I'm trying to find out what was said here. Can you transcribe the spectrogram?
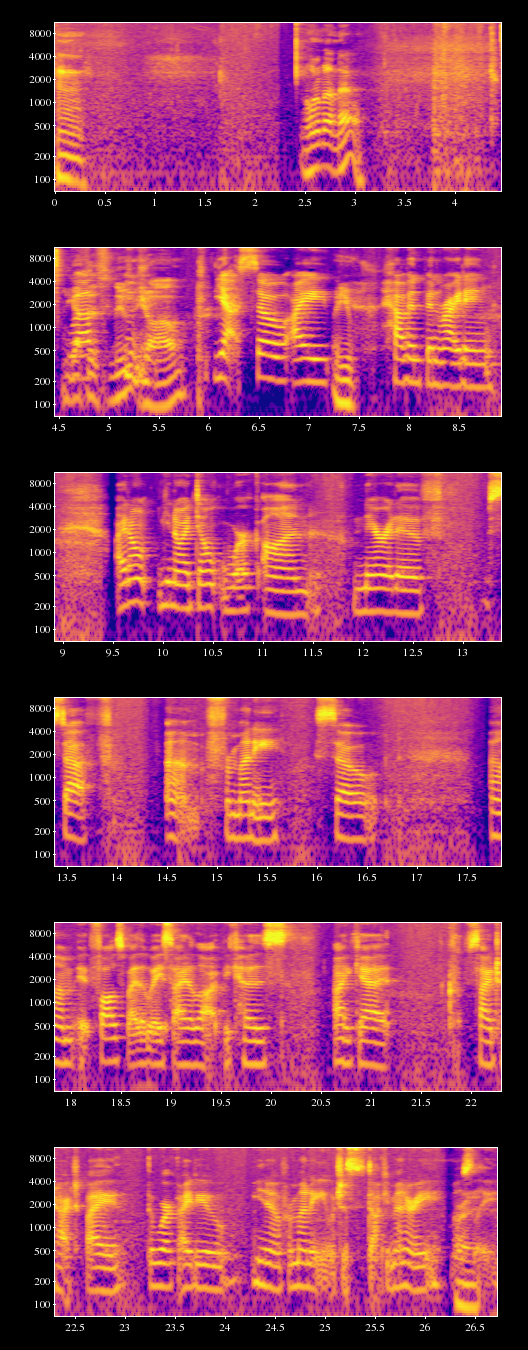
Hmm. What about now? You Well- got this new job. yeah so i you haven't been writing. I don't you know i don't work on narrative stuff um, for money. So um, it falls by the wayside a lot because i get sidetracked by the work i do you know for money which is documentary mostly.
